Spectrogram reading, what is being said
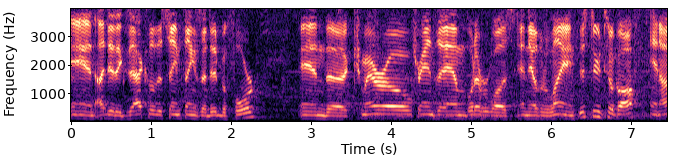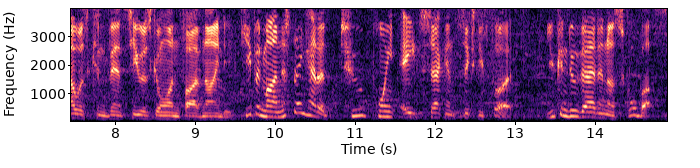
And I did exactly the same thing as I did before. And the Camaro, Trans Am, whatever it was, in the other lane, this dude took off and I was convinced he was going 590. Keep in mind, this thing had a 2.8 second 60 foot. You can do that in a school bus.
